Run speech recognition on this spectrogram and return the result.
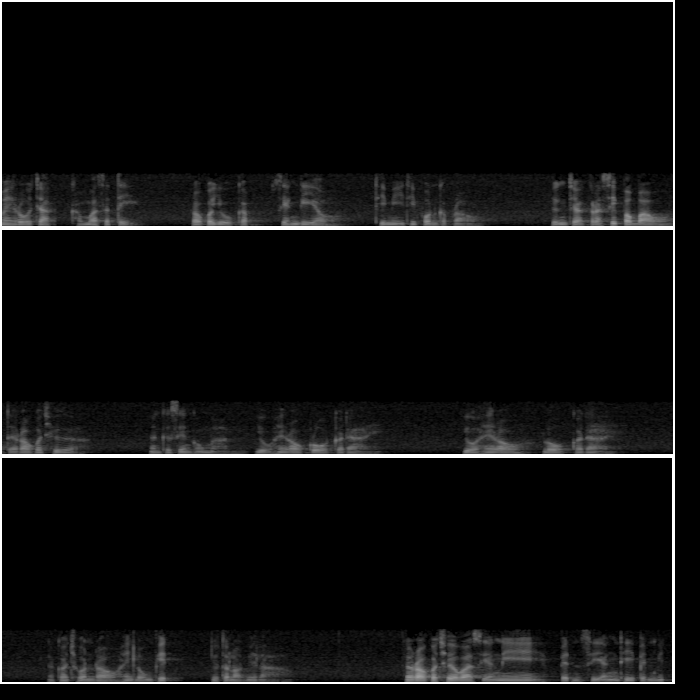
ไม่รู้จัก คำว่าสติ เราก็อยู่กับเสียงเดียวที่มีที่พลกับเรา ถึงจะกระซิบเบาๆแต่เราก็เชื่อ นั่นคือเสียงของมานยุให้เราโกรธก็ได้ ยั่วให้เราโลภกก็ได้ แล้วก็ชวนเราให้หลงผิดอยู่ตลอดเวลา แล้วเราก็เชื่อว่าเสียงนี้เป็นเสียงที่เป็นมิตร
